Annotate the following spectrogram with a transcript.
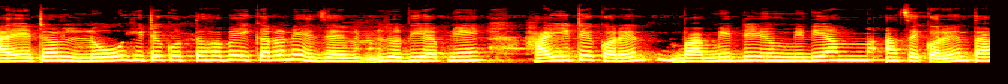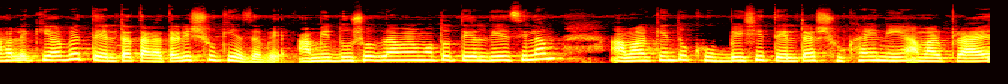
আর এটা লো হিটে করতে হবে এই কারণে যে, যদি আপনি হাই হিটে করেন বা মিডি মিডিয়াম আঁচে করেন, তাহলে কি হবে? তেলটা তাড়াতাড়ি শুকিয়ে যাবে। আমি দুশো গ্রামের মতো তেল দিয়েছিলাম। আমার কিন্তু খুব বেশি তেলটা শুকায়নি। আমার প্রায়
